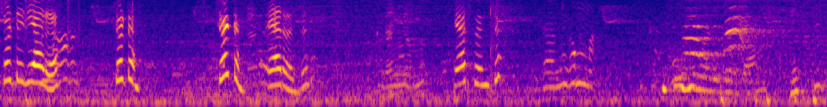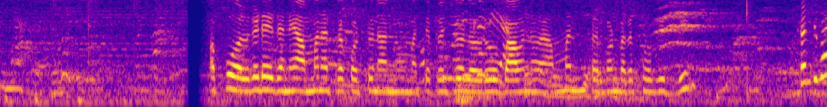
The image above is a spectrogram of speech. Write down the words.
ಚೋಟ ಇದು ಯಾರು ಚಟ ಚಟ ಯಾರು ಯಾರದು ಯಾರು ಸಂತೆ ಅಪ್ಪು ಒಳಗಡೆ ಇದ್ದಾನೆ, ಅಮ್ಮನ ಹತ್ರ ಕೊಟ್ಟು ನಾನು ಮತ್ತೆ ಪ್ರಜ್ವಲ್ ಅವರು ಭಾವನ ಅಮ್ಮನ ಕರ್ಕೊಂಡು ಬರಕ್ಕೆ ಹೋಗಿದ್ವಿ. ಸಂಜು ಬಾ.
